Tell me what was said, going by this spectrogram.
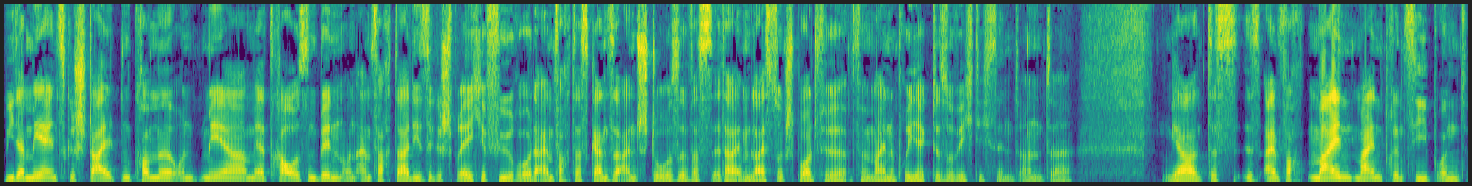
wieder mehr ins Gestalten komme und mehr, mehr draußen bin und einfach da diese Gespräche führe oder einfach das Ganze anstoße, was da im Leistungssport für, für meine Projekte so wichtig sind. Und äh, ja, das ist einfach mein, mein Prinzip und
